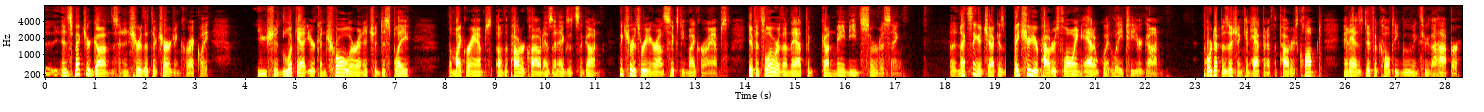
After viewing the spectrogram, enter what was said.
inspect your guns and ensure that they're charging correctly. You should look at your controller and it should display the microamps of the powder cloud as it exits the gun. Make sure it's reading around 60 microamps. If it's lower than that, the gun may need servicing. The next thing to check is make sure your powder is flowing adequately to your gun. Poor deposition can happen if the powder is clumped and has difficulty moving through the hopper,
